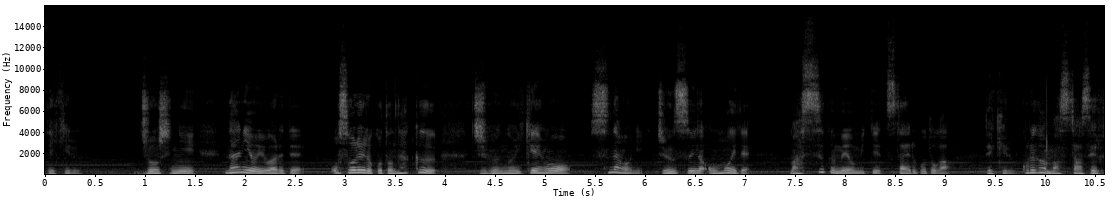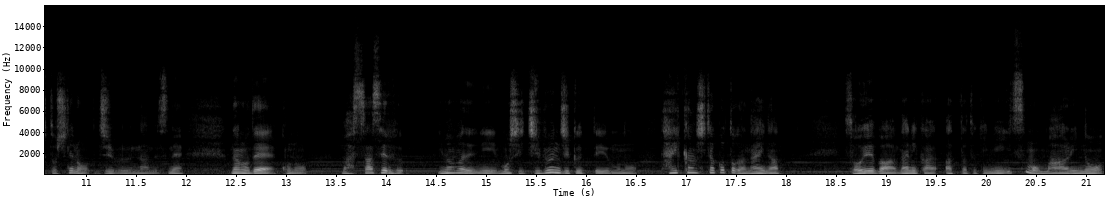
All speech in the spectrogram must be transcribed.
できる。上司に何を言われて恐れることなく自分の意見を素直に純粋な思いでまっすぐ目を見て伝えることができる。これがマスターセルフとしての自分なんですね。なのでこのマスターセルフ。今までにもし自分軸っていうものを体感したことがないな。そういえば何かあった時にいつも周りの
